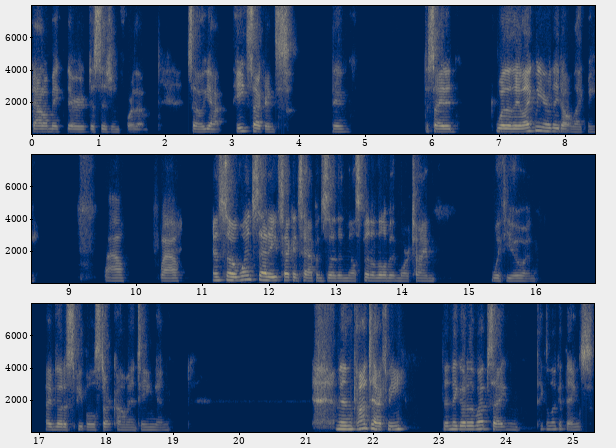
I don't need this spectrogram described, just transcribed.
that'll make their decision for them. So yeah, eight seconds. They've decided whether they like me or they don't like me. Wow. Wow. And so once that eight seconds happens, uh, then they'll spend a little bit more time with you. And I've noticed people start commenting and, and then contact me. Then they go to the website and take a look at things.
